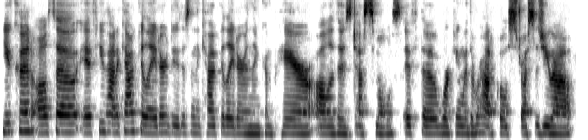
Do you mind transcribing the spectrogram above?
You could also, if you had a calculator, do this in the calculator and then compare all of those decimals if the working with the radicals stresses you out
